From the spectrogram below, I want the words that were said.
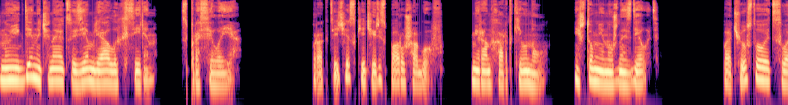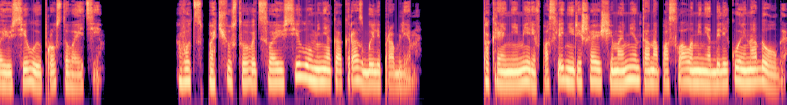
ну и где начинаются земли алых сирен?» — спросила я. «Практически через пару шагов». Миранхард кивнул. «И что мне нужно сделать?» «Почувствовать свою силу и просто войти». Вот с почувствовать свою силу у меня как раз были проблемы. По крайней мере, в последний решающий момент она послала меня далеко и надолго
